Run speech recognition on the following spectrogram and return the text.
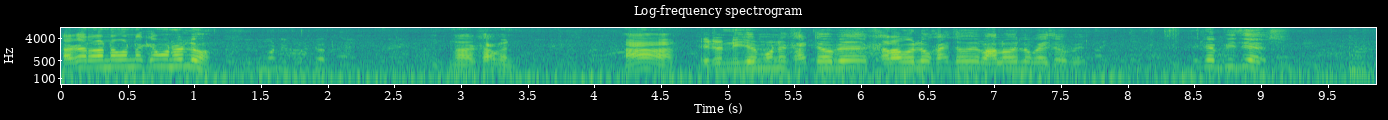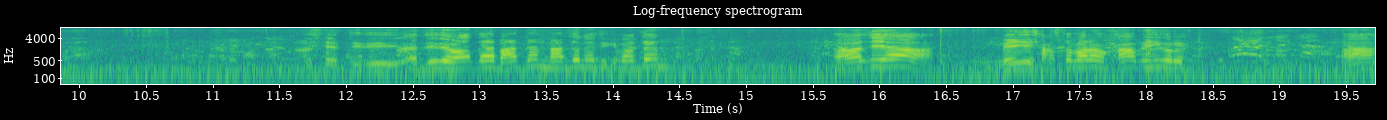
কাকা রান্না বান্না কেমন হলো না, খাবেন। হ্যাঁ এটা নিজের মনে খাইতে হবে, খারাপ হলেও খাইতে হবে, ভালো হলেও খাইতে হবে। এটা বিদেশ। দিদি দিদি, ভাত ভাত দেন ভাত দেন, এদিকে ভাত দেন। দিয়া। বেশি স্বাস্থ্য পারো খাওয়া বেশি করে। হ্যাঁ।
